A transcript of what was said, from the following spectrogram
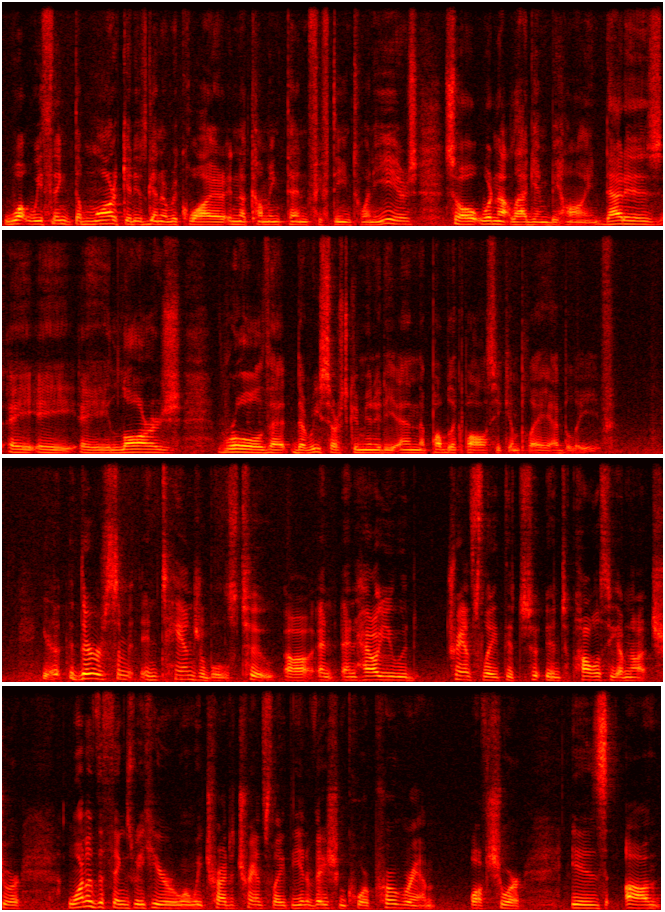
what we think the market is going to require in the coming 10, 15, 20 years, so we're not lagging behind. That is a, a, a large role that the research community and the public policy can play, I believe. Yeah, there are some intangibles too, uh, and, and how you would translate it to, into policy, I'm not sure. One of the things we hear when we try to translate the Innovation Corps program offshore is um,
